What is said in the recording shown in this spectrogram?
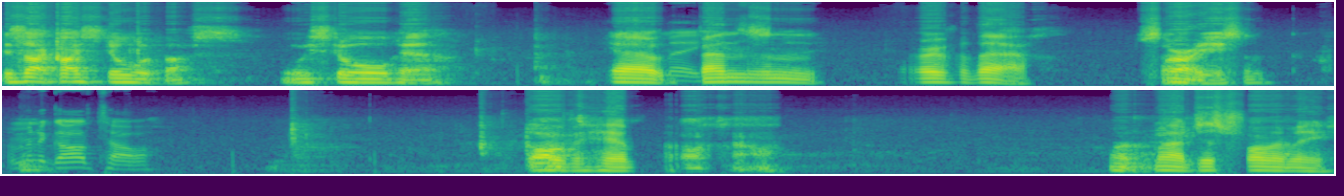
Is that guy still with us? Are we still all here? Yeah, Mate, Ben's he's- and over there. For some Where are you? reason. I'm in a guard tower. Over here. Guard tower. What? Man, just follow me.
